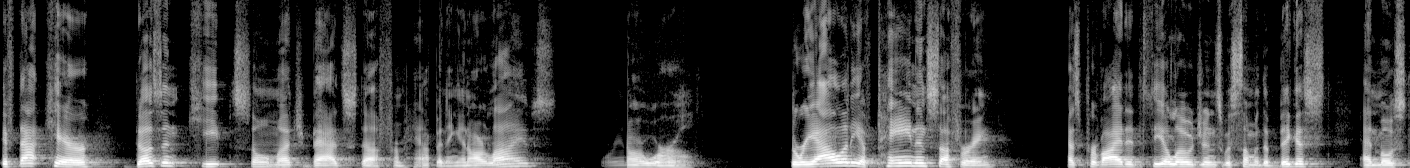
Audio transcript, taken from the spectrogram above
if that care doesn't keep so much bad stuff from happening in our lives or in our world. The reality of pain and suffering has provided theologians with some of the biggest and most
